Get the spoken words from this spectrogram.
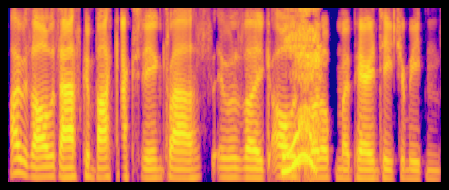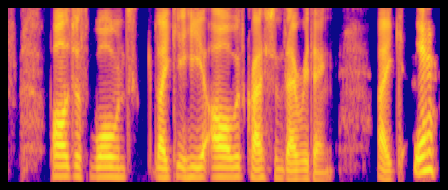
I was always asking back actually in class. It was like always Yeah, brought up in my parent teacher meetings. Paul just won't like he always questions everything. Like yeah,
